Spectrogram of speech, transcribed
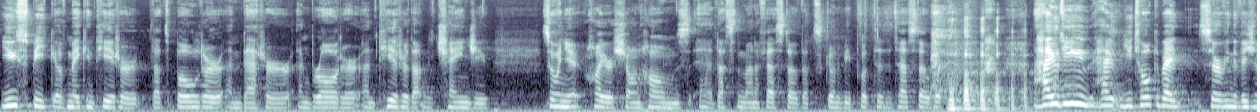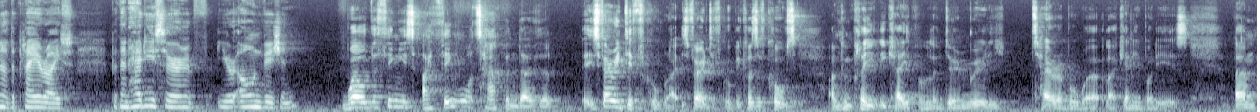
you speak of making theatre that's bolder and better and broader, and theatre that will change you. So when you hire Sean Holmes, uh, that's the manifesto that's going to be put to the testo. But how do you how you talk about serving the vision of the playwright, but then how do you serve your own vision Well, the thing is, I think what's happened over the. It's very difficult, right? It's very difficult because, of course, I'm completely capable of doing really terrible work like anybody is. Um,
